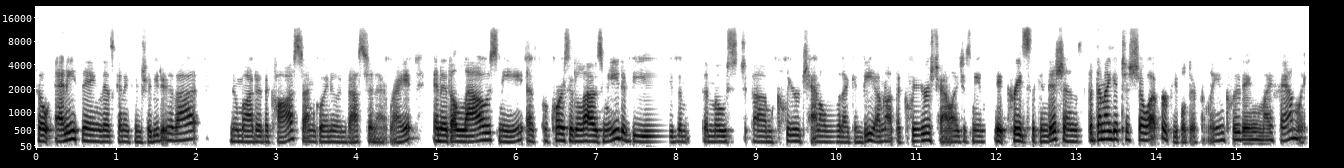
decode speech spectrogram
So anything that's going to contribute to that no matter the cost, I'm going to invest in it, right? And it allows me, of course, it allows me to be the, the most um, clear channel that I can be. I'm not the clearest channel. I just mean it creates the conditions, but then I get to show up for people differently, including my family,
